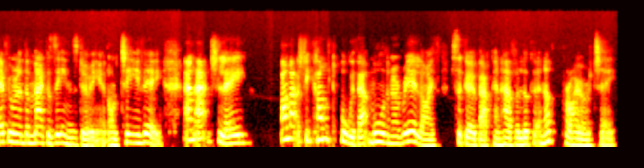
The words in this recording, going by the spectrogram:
everyone in the magazine's doing it on TV. And actually, I'm actually comfortable with that more than I realised. So go back and have a look at another priority,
